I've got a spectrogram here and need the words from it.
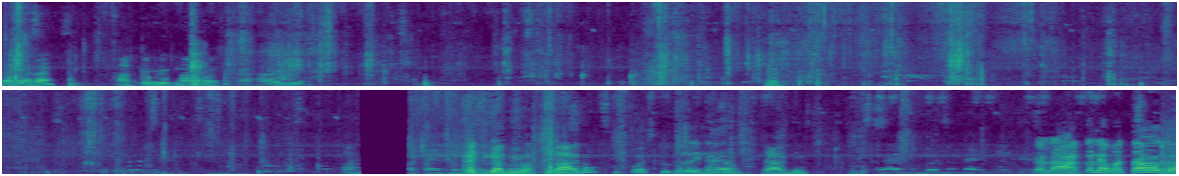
હા તો બ્રેક મારો હા હા યાર એ જગ્યા પેલી વસ્તુ લાવ્યો વસ્તુ તો લઈને આવ્યો તો લાવજી એ લા કલે બતાવો કે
